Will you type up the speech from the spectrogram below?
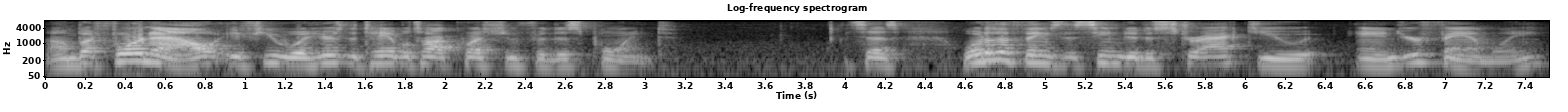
um, but for now, if you would, here's the table talk question for this point. It says, What are the things that seem to distract you and your family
